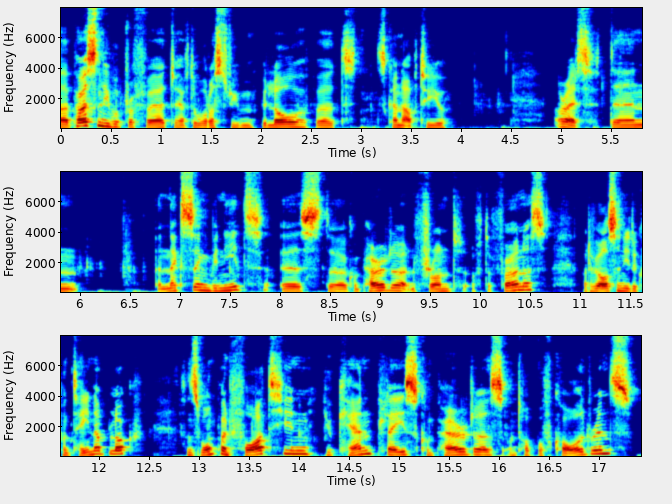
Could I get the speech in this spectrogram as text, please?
Uh, personally would prefer to have the water stream below, but it's kind of up to you. Alright, then the next thing we need is the comparator in front of the furnace, but we also need a container block. Since 1.14 you can place comparators on top of cauldrons.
